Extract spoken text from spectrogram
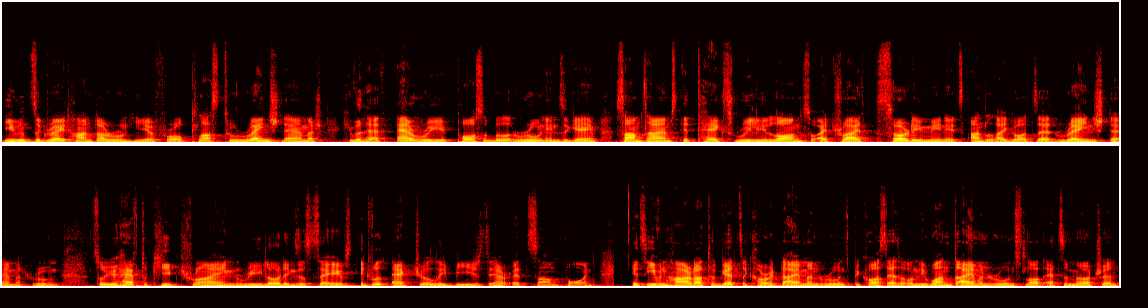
even the great hunter rune here for plus 2 range damage, he will have every possible rune in the game. Sometimes it takes really long, so I tried 30 minutes until I got that range damage rune. So you have to keep trying, reloading the saves, it will actually be there at some point. It's even harder to get the correct diamond runes because there's only one diamond rune slot at the merchant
